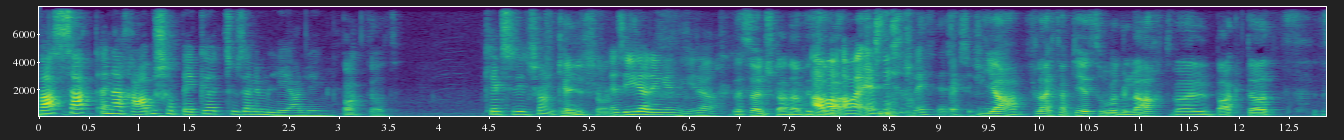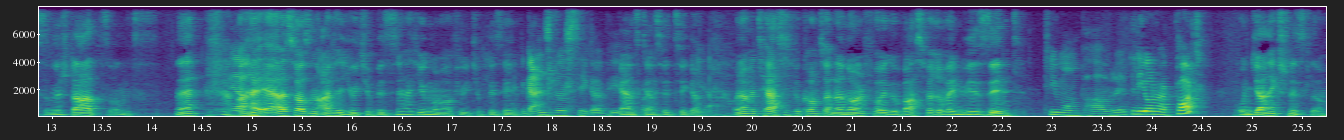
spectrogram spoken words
Was sagt ein arabischer Bäcker zu seinem Lehrling? Bagdad. Kennst du den schon? Kenn ich schon. Ja, sicher, den kennt jeder. Das ist so ein Standardwitz. Aber, aber er ist nicht so schlecht. Er ist nicht so schlecht. ja, vielleicht habt ihr jetzt drüber gelacht, weil Bagdad ist eine Stadt und. Ne? Ja. Aber Es war so ein alter YouTube-Witz, den habe ich irgendwann mal auf YouTube gesehen. Ganz lustig auf jeden Ganz, Fall. ganz witziger. Ja. Und damit herzlich willkommen zu einer neuen Folge Was wäre, wenn wir sind? Timon Pavlik. Leonhard Pott. Und Yannick Schnitzler.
